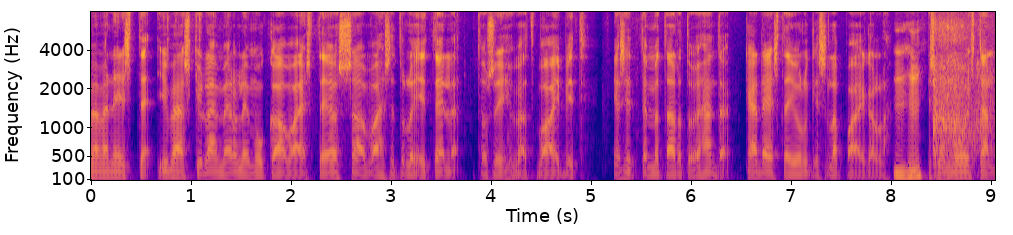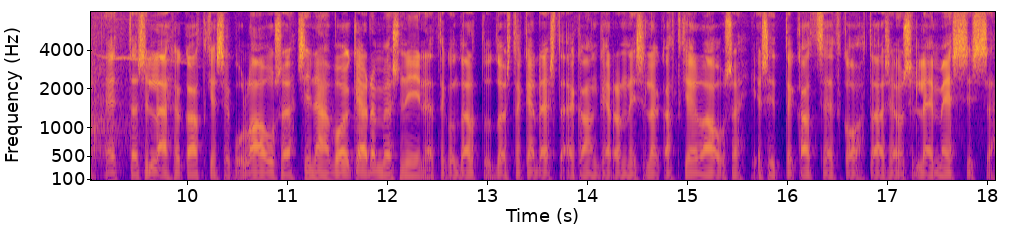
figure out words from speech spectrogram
Mä menin sitten Jyväskylään ja meillä oli mukavaa ja sitten jossain vaiheessa tuli itselle tosi hyvät vibit. Ja sitten mä tartuin häntä kädestä julkisella paikalla. Mm-hmm. Mä muistan, että sillä ehkä katkesi joku lause. Siinähän voi käydä myös niin, että kun tarttuu toista kädestä ekan kerran, niin sillä katkee lause. Ja sitten katseet kohtaa ja se on silleen messissä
